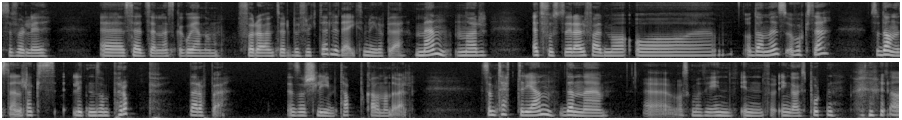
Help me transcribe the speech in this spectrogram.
selvfølgelig eh, sædcellene skal gå gjennom for å eventuelt befrukte et lite egg som ligger oppi der. Men når et foster er i ferd med å, å, å dannes og vokse, så dannes det en slags liten sånn propp der oppe. En sånn slimtapp, kaller man det vel. Som tetter igjen denne hva skal man si, inn, innenfor inngangsporten. Så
